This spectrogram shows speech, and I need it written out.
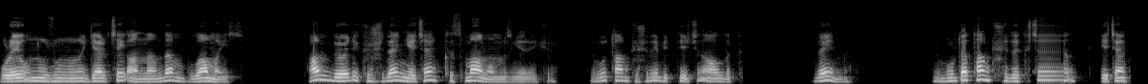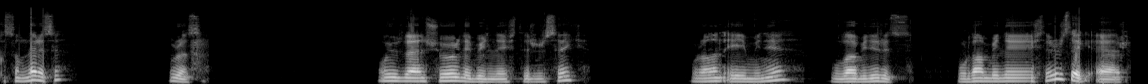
Burayı onun uzunluğunu gerçek anlamda bulamayız. Tam böyle köşeden geçen kısmı almamız gerekiyor. Şimdi bu tam köşede bittiği için aldık. Değil mi? Şimdi burada tam köşede geçen kısım neresi? Şurası. O yüzden şöyle birleştirirsek buranın eğimini bulabiliriz. Buradan birleştirirsek eğer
